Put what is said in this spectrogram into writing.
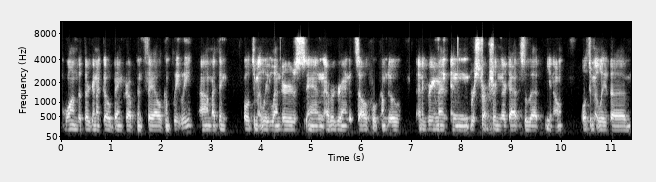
one that they're going to go bankrupt and fail completely. Um, I think ultimately lenders and Evergrande itself will come to an agreement in restructuring their debt so that you know ultimately the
